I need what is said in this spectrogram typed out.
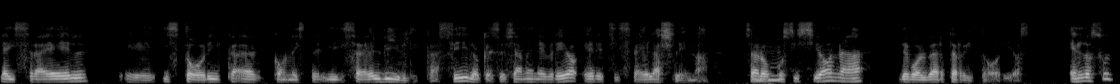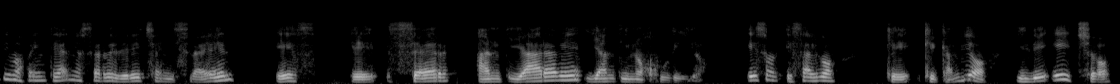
la Israel eh, histórica, con la Israel bíblica, ¿sí? lo que se llama en hebreo Eretz Israel Ashlema o sea, la oposición a devolver territorios. En los últimos 20 años, ser de derecha en Israel es eh, ser antiárabe y anti-no judío. Eso es algo que, cambió. Y de hecho,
